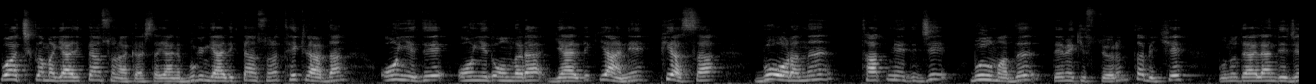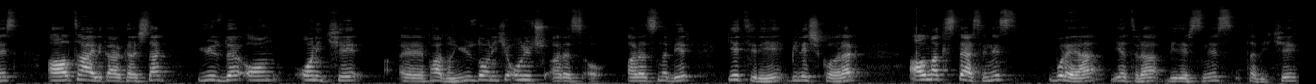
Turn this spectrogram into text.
bu açıklama geldikten sonra arkadaşlar yani bugün geldikten sonra tekrardan 17 17 onlara geldik. Yani piyasa bu oranı tatmin edici bulmadı demek istiyorum. Tabii ki bunu değerlendireceğiz. 6 aylık arkadaşlar %10 12 e, pardon %12 13 arası arasında bir getiriyi bileşik olarak almak isterseniz buraya yatırabilirsiniz. Tabii ki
